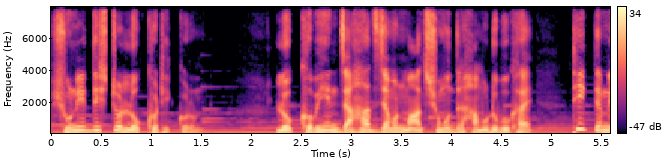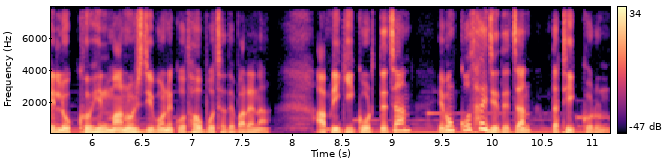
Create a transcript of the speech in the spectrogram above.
সুনির্দিষ্ট লক্ষ্য ঠিক করুন। লক্ষ্যবিহীন জাহাজ যেমন মাঝ সমুদ্রে হামুডুবু খায়, ঠিক তেমনি লক্ষ্যহীন মানুষ জীবনে কোথাও পৌঁছাতে পারে না। আপনি কি করতে চান এবং কোথায় যেতে চান তা ঠিক করুন।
